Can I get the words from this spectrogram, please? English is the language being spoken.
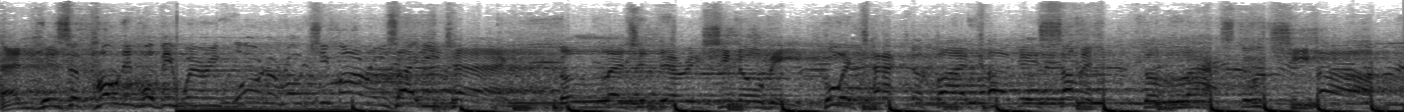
And his opponent will be wearing Lord Orochimaru's ID tag, the legendary shinobi who attacked the Five Kage Summit, the last Uchiha,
